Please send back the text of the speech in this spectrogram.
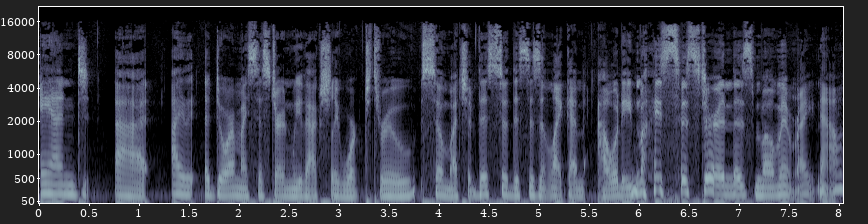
And uh, I adore my sister, and we've actually worked through so much of this. So this isn't like I'm outing my sister in this moment right now.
